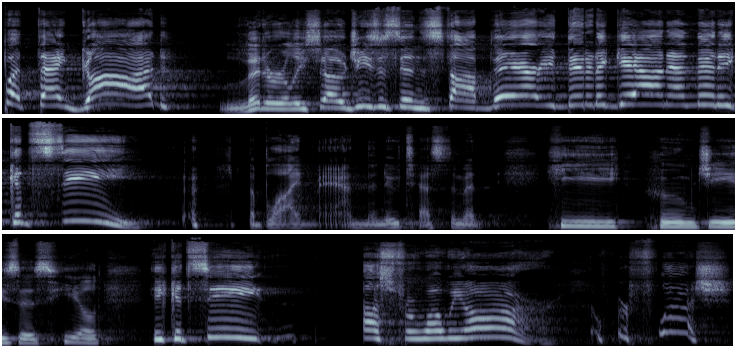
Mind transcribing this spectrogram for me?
But thank God, literally so, Jesus didn't stop there. He did it again, and then he could see the blind man, the New Testament, he whom Jesus healed. He could see us for what we are. We're flesh.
